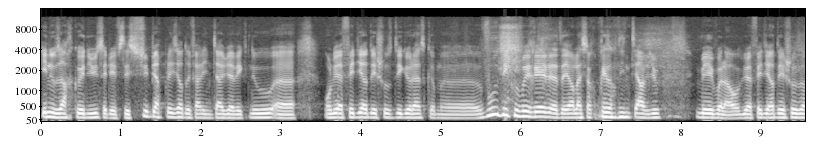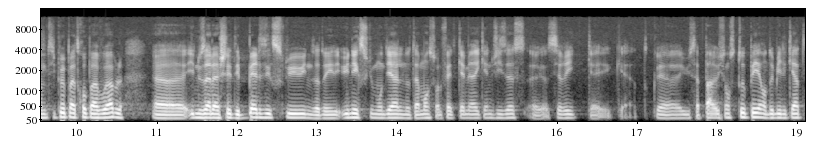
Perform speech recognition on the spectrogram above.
Il nous a reconnus. Ça lui a fait super plaisir de faire l'interview avec nous. Euh, on lui a fait dire des choses dégueulasses comme vous découvrirez d'ailleurs la surprise en interview. Mais voilà, on lui a fait dire des choses un petit peu pas trop avouables. Il nous a lâché des belles exclus. Il nous a donné une exclue mondiale, notamment sur le fait qu'American Jesus, série qui a, qui a- qui a eu sa parution stoppée en 2004,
